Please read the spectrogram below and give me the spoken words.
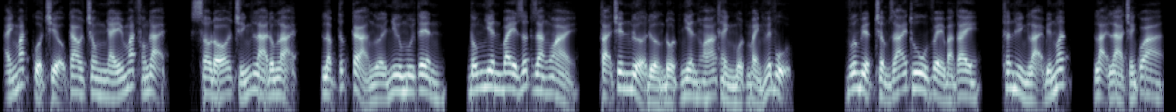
ánh mắt của triệu cao trong nháy mắt phóng đại, sau đó chính là đông lại, lập tức cả người như mũi tên, đột nhiên bay rớt ra ngoài tại trên nửa đường đột nhiên hóa thành một mảnh huyết vụ. Vương việt chậm rãi thu về bàn tay, thân hình lại biến mất, lại là tránh qua,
